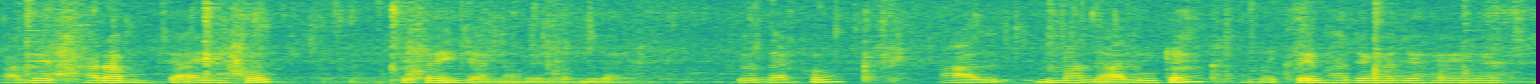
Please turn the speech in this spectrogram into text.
ভালো খারাপ যাই হোক সেটাই জানাবে তোমরা। তো দেখো, আল মানে আলুটা অনেকটাই ভাজা ভাজা হয়ে গেছে।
